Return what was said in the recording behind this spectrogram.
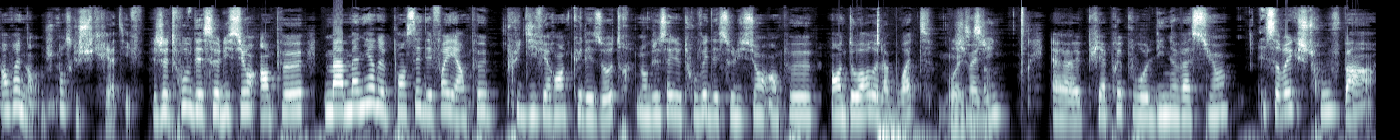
en vrai non, je pense que je suis créatif. Je trouve des solutions un peu... Ma manière de penser des fois est un peu plus différente que les autres, donc j'essaye de trouver des solutions un peu en dehors de la boîte, j'imagine. Euh, puis après pour l'innovation, et c'est vrai que je trouve, ben,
